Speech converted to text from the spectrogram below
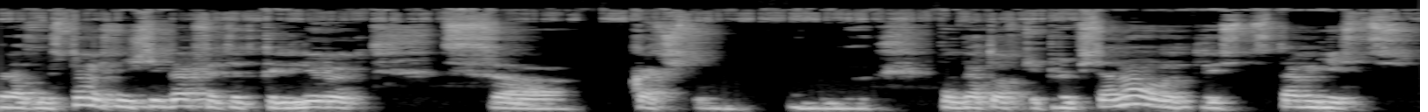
разная стоимость. Не всегда, кстати, это коррелирует с а, качеством подготовки профессионала. То есть там есть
